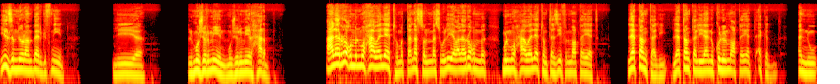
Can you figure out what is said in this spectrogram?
يلزم نورنبرغ اثنين للمجرمين مجرمي الحرب. على الرغم من محاولاتهم التنصل المسؤولية وعلى الرغم من محاولاتهم تزييف المعطيات لا تنطلي لا تنطلي لأن كل المعطيات تأكد أن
